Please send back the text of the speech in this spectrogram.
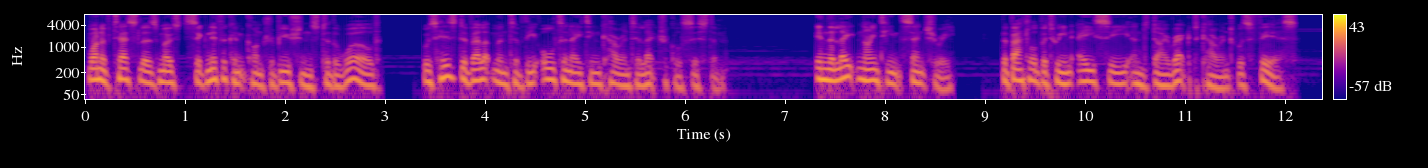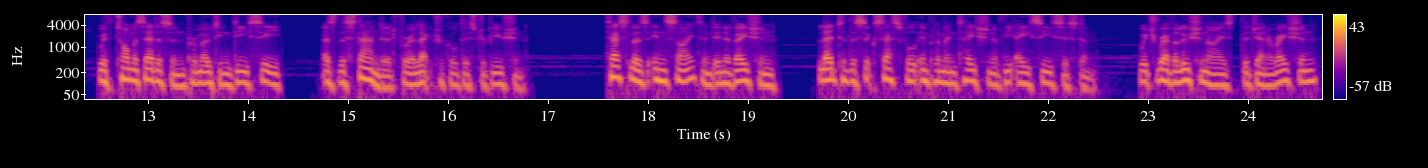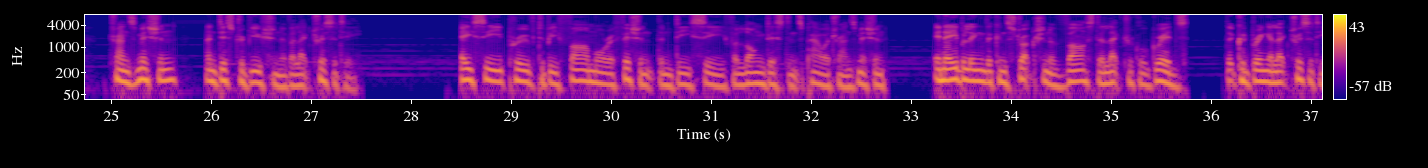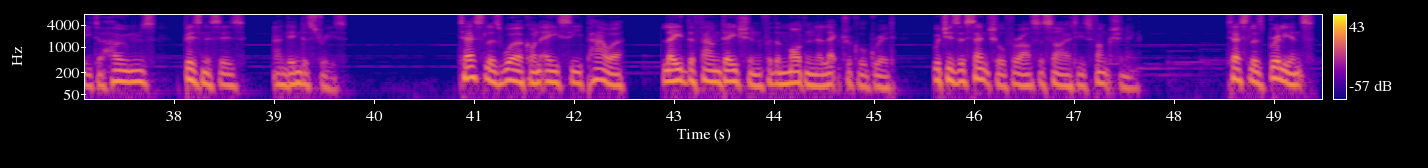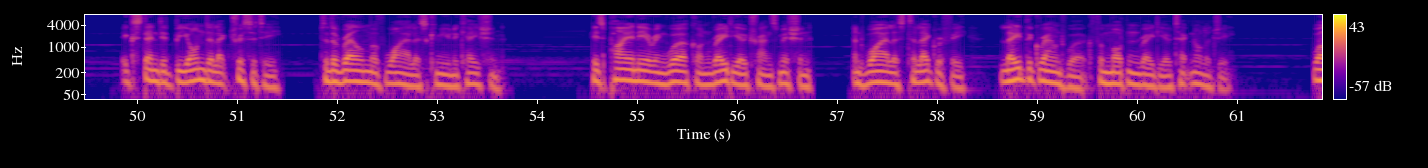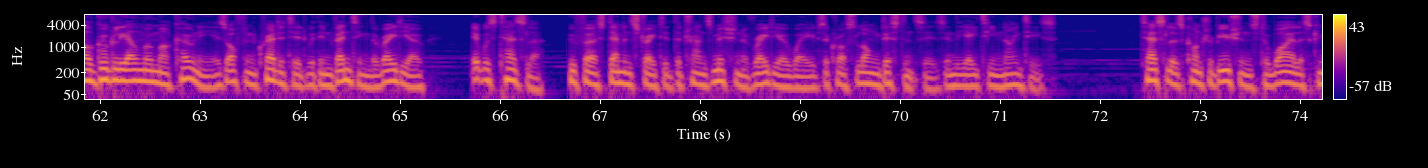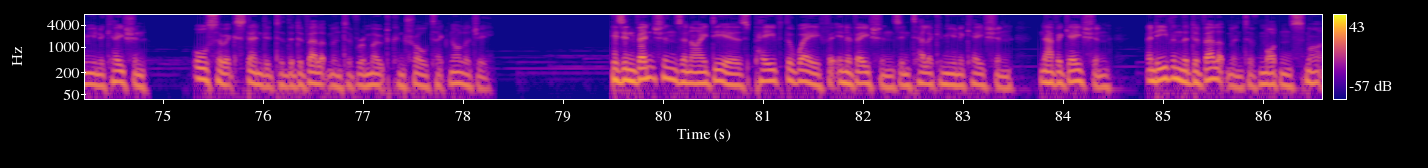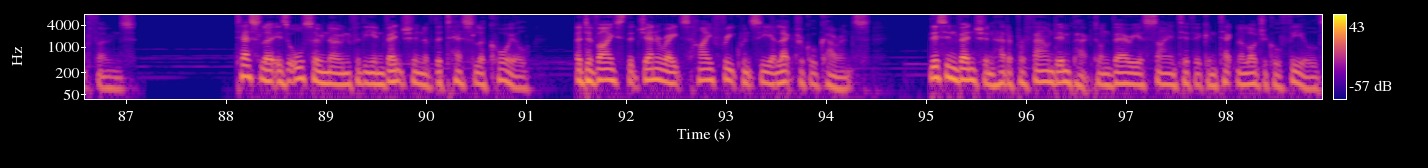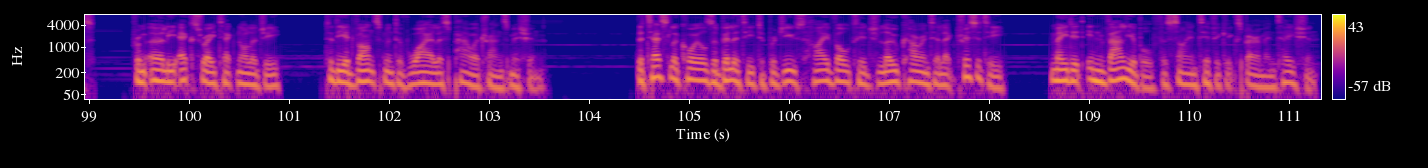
One of Tesla's most significant contributions to the world was his development of the alternating current electrical system. In the late 19th century, the battle between AC and direct current was fierce, with Thomas Edison promoting DC as the standard for electrical distribution. Tesla's insight and innovation led to the successful implementation of the AC system, which revolutionized the generation, transmission, and distribution of electricity. AC proved to be far more efficient than DC for long-distance power transmission, enabling the construction of vast electrical grids that could bring electricity to homes, businesses, and industries. Tesla's work on AC power laid the foundation for the modern electrical grid, which is essential for our society's functioning. Tesla's brilliance extended beyond electricity to the realm of wireless communication. His pioneering work on radio transmission and wireless telegraphy laid the groundwork for modern radio technology. While Guglielmo Marconi is often credited with inventing the radio, it was Tesla who first demonstrated the transmission of radio waves across long distances in the 1890s. Tesla's contributions to wireless communication also extended to the development of remote control technology. His inventions and ideas paved the way for innovations in telecommunication, navigation, and even the development of modern smartphones. Tesla is also known for the invention of the Tesla coil, a device that generates high-frequency electrical currents. This invention had a profound impact on various scientific and technological fields, from early X-ray technology to the advancement of wireless power transmission. The Tesla coil's ability to produce high-voltage, low-current electricity made it invaluable for scientific experimentation.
